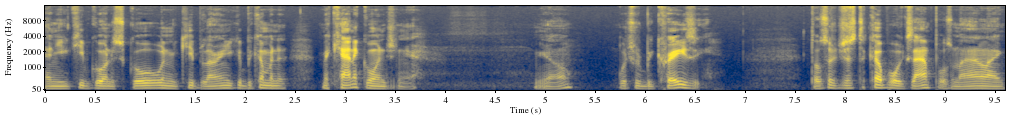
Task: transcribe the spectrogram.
and you keep going to school and you keep learning, you could become a mechanical engineer. You know, which would be crazy. Those are just a couple examples, man. Like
